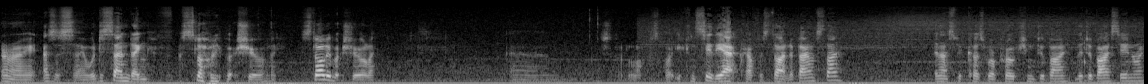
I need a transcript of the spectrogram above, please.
Alright, as I say, we're descending slowly but surely. Slowly but surely. Um, just got a lock spot. You can see the aircraft is starting to bounce there. And that's because we're approaching Dubai, the Dubai scenery.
